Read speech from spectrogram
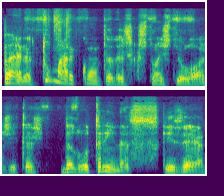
para tomar conta das questões teológicas, da doutrina, se quiser,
